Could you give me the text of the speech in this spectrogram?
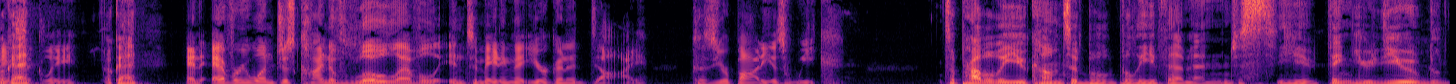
Okay. basically, Okay. And everyone just kind of low level intimating that you're going to die because your body is weak. So probably you come to b- believe them, and just you think you you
